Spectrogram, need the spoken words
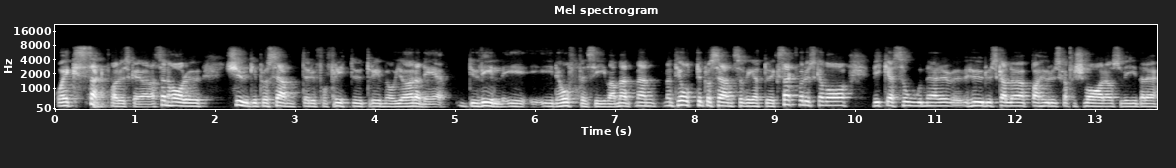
Och exakt vad du ska göra. Sen har du 20% där du får fritt utrymme att göra det du vill i, i det offensiva. Men, men, men till 80% så vet du exakt vad du ska vara, vilka zoner, hur du ska löpa, hur du ska försvara och så vidare.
